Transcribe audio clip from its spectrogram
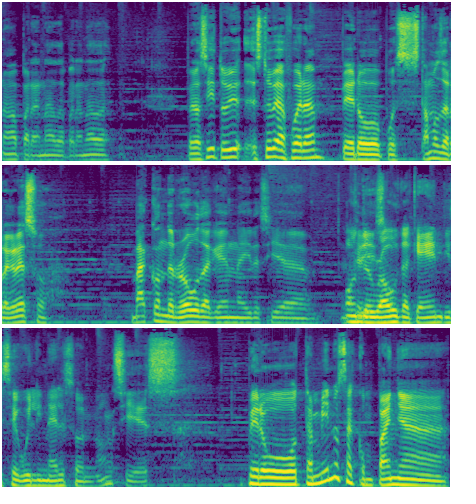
No, para nada, para nada. Pero sí, tuve- estuve afuera, pero pues estamos de regreso. Back on the road again, ahí decía. On the road again, dice Willie Nelson, ¿no? Así es. Pero también nos acompaña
